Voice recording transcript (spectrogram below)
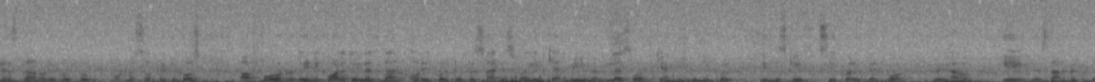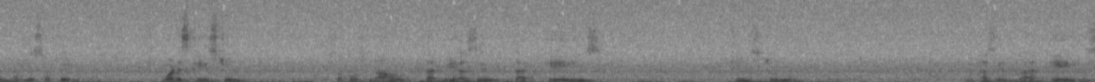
less than or equal to modulus of a because uh, for the inequality less than or equal to to satisfy it can be even less or it can be even equal. In this case it's equal. Therefore we have a less than or equal to modulus of a. What is case 2 suppose now that we assume that a is case 2 we assume that a is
